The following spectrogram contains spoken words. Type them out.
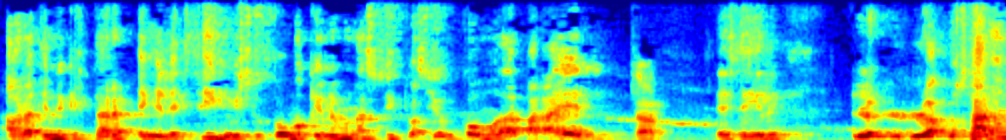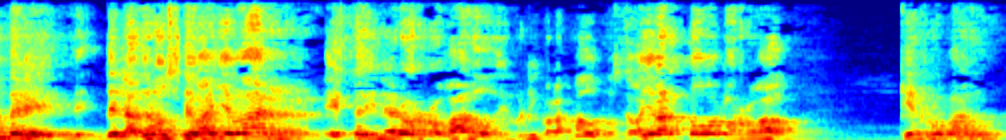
ahora tiene que estar en el exilio y supongo que no es una situación cómoda para él. Claro. Es decir, lo, lo acusaron de, de- de ladrón, se va a llevar ese dinero robado, dijo Nicolás Maduro, se va a llevar todo lo robado. ¿Qué robado?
